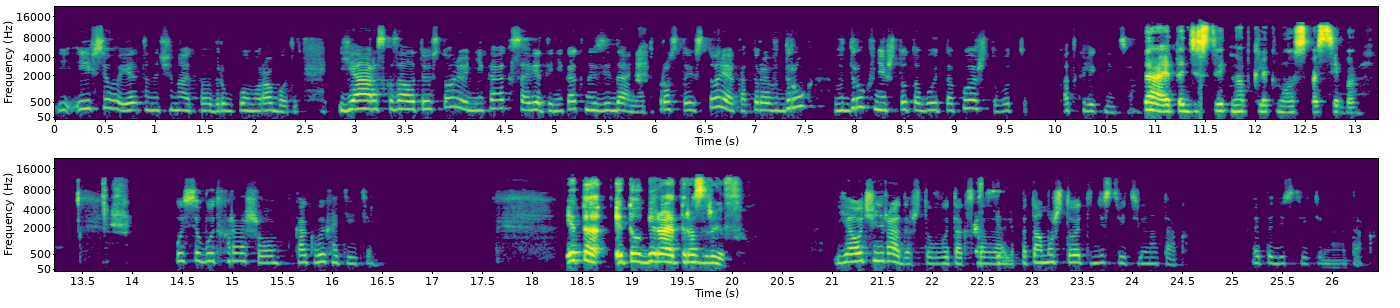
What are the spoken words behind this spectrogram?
И, и все, и это начинает по-другому работать. Я рассказала эту историю не как совет и не как назидание. Это просто история, которая вдруг, вдруг в ней что-то будет такое, что вот откликнется. Да, это действительно откликнулось. Спасибо. Пусть все будет хорошо, как вы хотите. Это, это убирает разрыв. Я очень рада, что вы так сказали, Спасибо. потому что это действительно так. Это действительно так.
